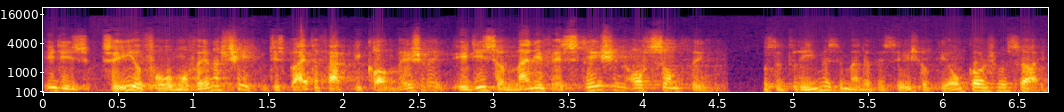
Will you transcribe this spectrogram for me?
It is, see, a form of energy, despite the fact we can't measure it. It is a manifestation of something. The dream is a manifestation of the unconscious side.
